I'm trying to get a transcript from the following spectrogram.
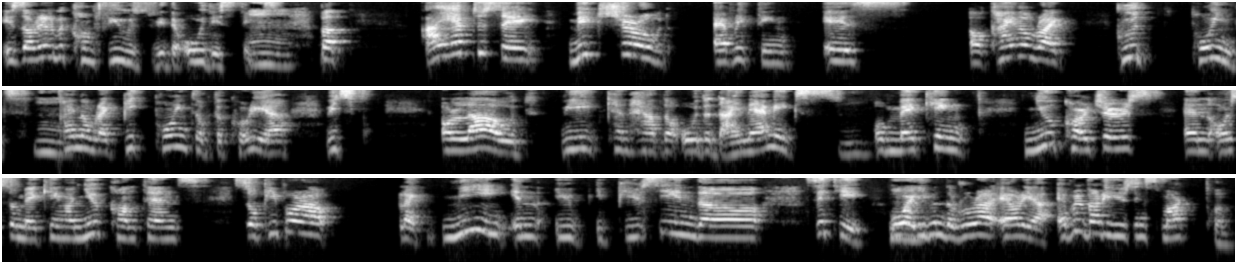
is a little bit confused with all these things. Hmm. But I have to say, mixture of everything is a kind of like good point, hmm. kind of like big point of the Korea, which allowed we can have the all the dynamics of making new cultures and also making a new contents. So people are like me in you if you see in the city or hmm. even the rural area, everybody using smartphone.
